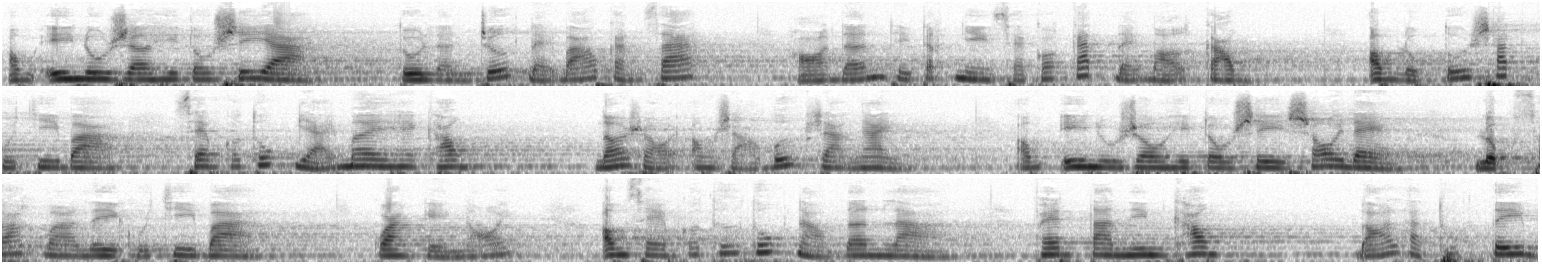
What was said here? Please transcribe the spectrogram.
Ông Inuja Hitoshi à Tôi lên trước để báo cảnh sát. Họ đến thì tất nhiên sẽ có cách để mở còng. Ông lục túi sách của Chiba Xem có thuốc giải mê hay không. Nói rồi ông rảo bước ra ngay. Ông Inuzo Hitoshi soi đèn, Lục soát vali của Chiba. Quan kỳ nói, Ông xem có thứ thuốc nào tên là Fentanyl không? Đó là thuốc tim.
